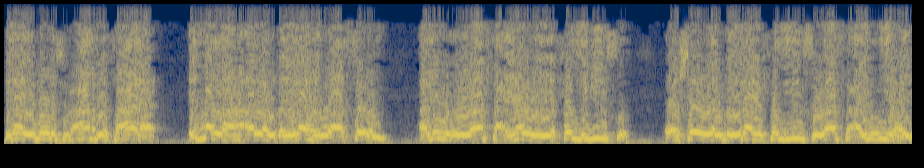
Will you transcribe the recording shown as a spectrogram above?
ilaahay wuxuu yihi subxaanahu wa tacaala ina allaha allow dha ilaahay waasicun aligu uu waasac yaha weeye fadligiisu oo shay walba ilaahay fadligiisu waasac ayuu u yahay.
